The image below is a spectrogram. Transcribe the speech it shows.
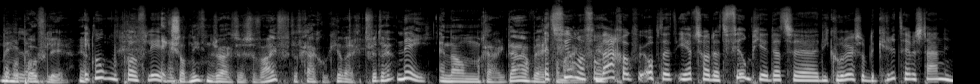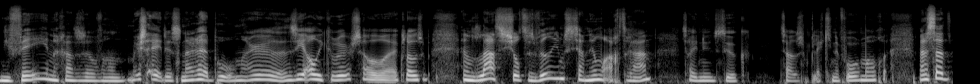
Moet me spelen. profileren. Ja. Ik moet me profileren. Ik zat niet in Drive to Survive. Dat ga ik ook heel erg twitteren. Nee, En dan ga ik daar weg het viel me vandaag ook weer op dat je hebt zo dat filmpje dat ze die coureurs op de grid hebben staan in die V en dan gaan ze zo van Mercedes naar Red Bull, naar, eh, dan zie je al die coureurs zo eh, close up. En het laatste shot is Williams, die staan helemaal achteraan. Zou je nu natuurlijk zou dus een plekje naar voren mogen. Maar dan staat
